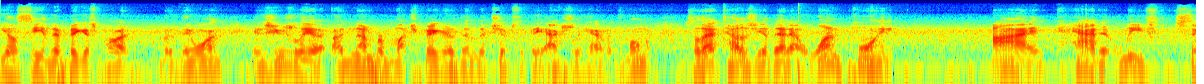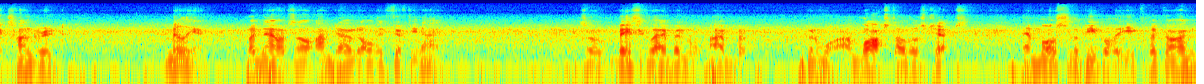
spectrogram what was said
you'll see the biggest pot that they won is usually a, a number much bigger than the chips that they actually have at the moment. So that tells you that at one point I had at least 600 million, but now it's all, I'm down to only 59. So basically, I've been I've been I lost all those chips, and most of the people that you click on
